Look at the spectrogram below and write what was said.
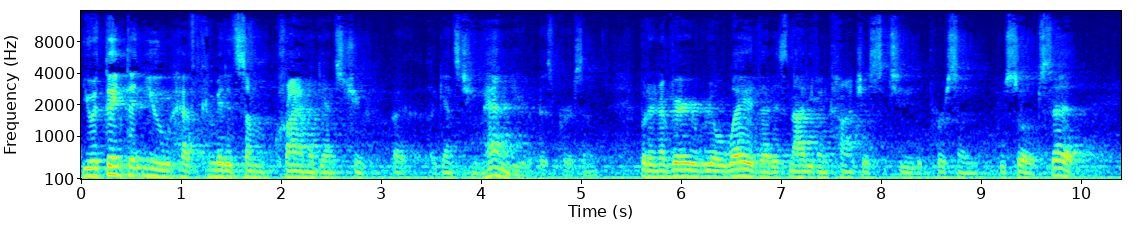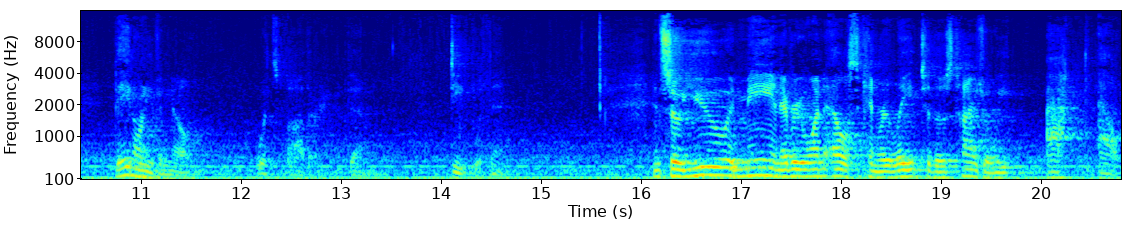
You would think that you have committed some crime against, you, uh, against humanity with this person, but in a very real way that is not even conscious to the person who's so upset. They don't even know what's bothering them deep within. And so you and me and everyone else can relate to those times when we act out.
